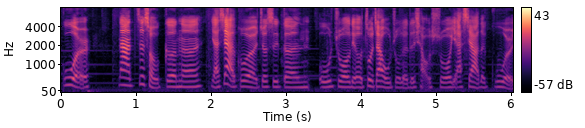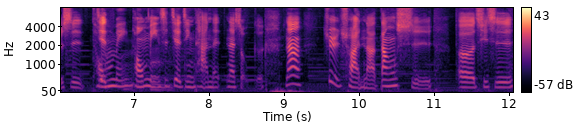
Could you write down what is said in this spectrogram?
孤儿》。那这首歌呢，《亚细亚孤儿》就是跟吴浊流作家吴浊流的小说《亚细亚的孤儿》是同名，同名是借鉴他那那首歌。那据传呢，当时呃，其实。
